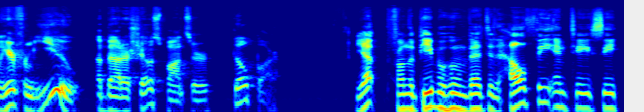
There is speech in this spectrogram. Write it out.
we'll hear from you about our show sponsor, Built Bar. Yep, from the people who invented healthy and tasty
